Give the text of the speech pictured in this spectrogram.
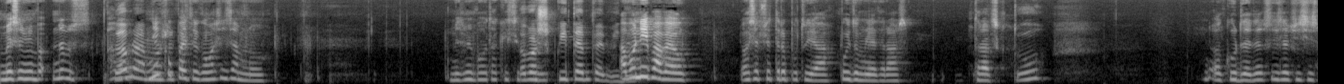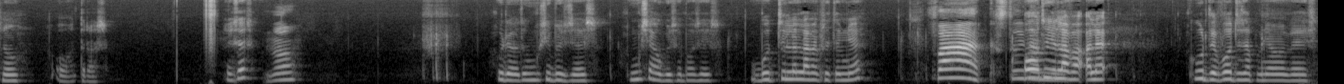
my sobie... ba- No, Paweł, Dobra, nie może- kopaj tego, masz iść za mną. Myśmy było taki szybki. Dobra, tempem idę. Albo nie, Paweł. Ja się przeteleportuję. Pójdź do mnie teraz. Teraz. Tu? O kurde, no, źle przycisnął. O, teraz. Jesteś? No. Kurde, to musi być gdzieś. To musiało być chyba gdzieś. Bo tyle lawy przy tym, nie? Fuck. Stój na O, tu mnie. jest lawa, ale... Kurde, wody zapomniałem wejść.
